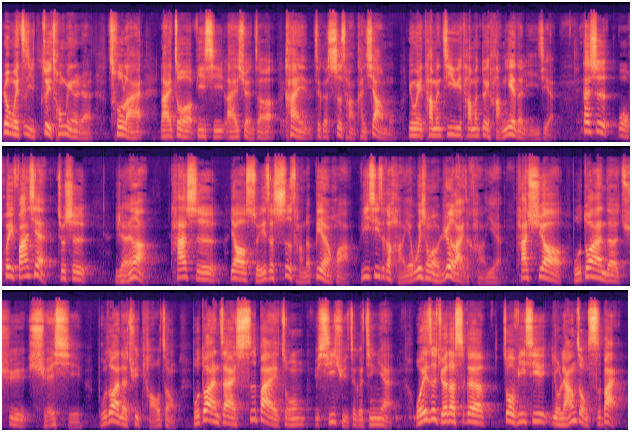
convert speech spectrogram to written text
认为自己最聪明的人出来来做 VC，来选择看这个市场、看项目，因为他们基于他们对行业的理解。但是我会发现，就是人啊，他是要随着市场的变化，VC 这个行业为什么我热爱这个行业？它需要不断的去学习，不断的去调整，不断在失败中吸取这个经验。我一直觉得是个做 VC 有两种失败，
